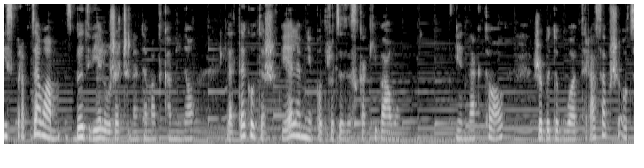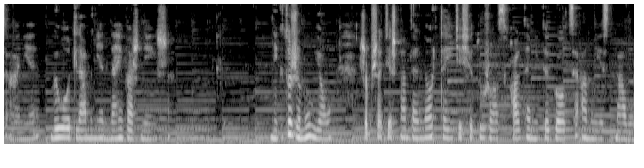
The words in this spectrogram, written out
Nie sprawdzałam zbyt wielu rzeczy na temat Camino, dlatego też wiele mnie po drodze zaskakiwało. Jednak to, żeby to była trasa przy oceanie, było dla mnie najważniejsze. Niektórzy mówią, że przecież na Del Norte idzie się dużo asfaltem i tego oceanu jest mało.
